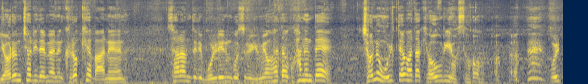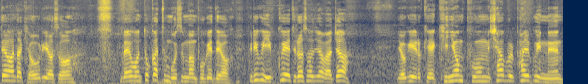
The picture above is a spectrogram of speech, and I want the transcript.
여름철이 되면은 그렇게 많은 사람들이 몰리는 곳으로 유명하다고 하는데 저는 올 때마다 겨울이어서 올 때마다 겨울이어서 매번 똑같은 모습만 보게 돼요. 그리고 입구에 들어서자마자 여기 이렇게 기념품 샵을 팔고 있는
